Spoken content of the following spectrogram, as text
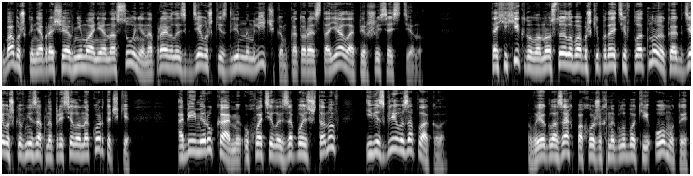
Бабушка, не обращая внимания на Суня, направилась к девушке с длинным личиком, которая стояла, опершись о стену. Та хихикнула, но стоило бабушке подойти вплотную, как девушка внезапно присела на корточки, обеими руками ухватилась за пояс штанов и визгливо заплакала. В ее глазах, похожих на глубокие омуты,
